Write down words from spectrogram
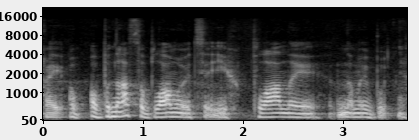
Хай об, об нас обламуються їх плани на майбутнє.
